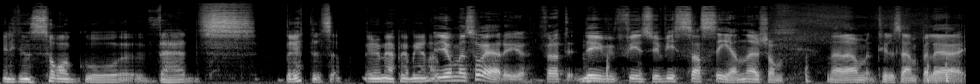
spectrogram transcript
en liten sagovärldsberättelse. Är du med på vad jag menar? Jo men så är det ju. För att det ju- finns ju vissa scener som när de till exempel är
